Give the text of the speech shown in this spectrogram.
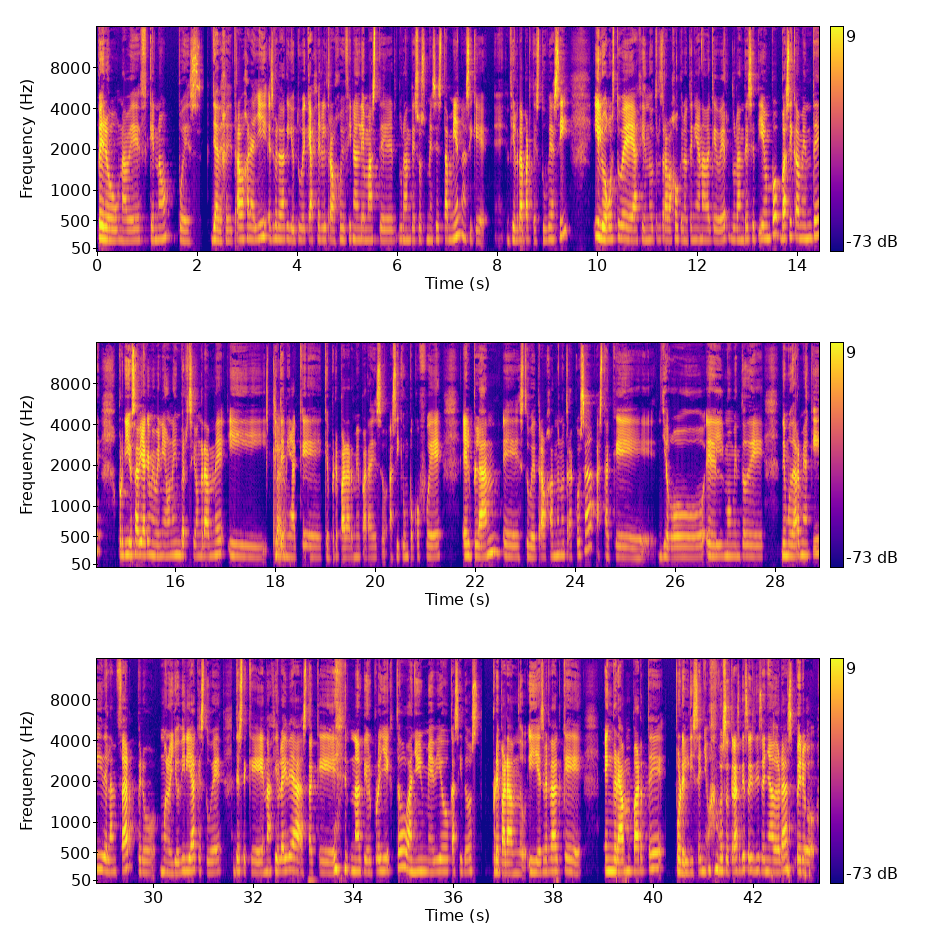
pero una vez que no, pues ya dejé de trabajar allí. Es verdad que yo tuve que hacer el trabajo de final de máster durante esos meses también, así que en cierta parte estuve así y luego estuve haciendo otro trabajo que no tenía nada que ver durante ese tiempo, básicamente porque yo sabía que me venía una inversión grande y, tenía que, prepararme para eso. Así que un poco fue el plan. Eh, estuve trabajando en otra cosa hasta que llegó el momento de, de mudarme aquí y de lanzar, pero bueno, yo diría que estuve desde que nació la idea hasta que nació el proyecto, año y medio, casi dos, preparando. Y es verdad que en gran parte por el diseño, vosotras que sois diseñadoras, pero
